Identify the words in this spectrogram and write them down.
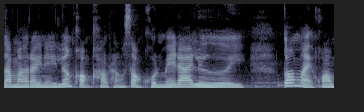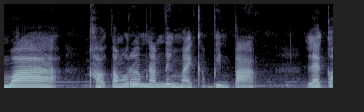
จำอะไรในเรื่องของเขาทั้งสองคนไม่ได้เลย ก็หมายความว่า เขาต้องเริ่มนับหนึ่งใหม่กับปิ่นปัก และก็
